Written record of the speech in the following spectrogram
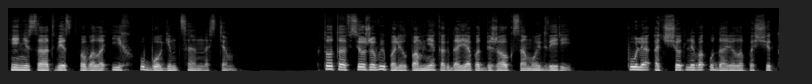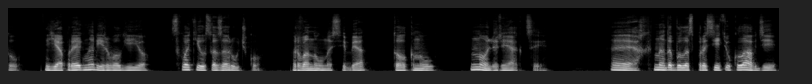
и не соответствовало их убогим ценностям. Кто-то все же выпалил по мне, когда я подбежал к самой двери. Пуля отчетливо ударила по щиту. Я проигнорировал ее, схватился за ручку, рванул на себя, толкнул. Ноль реакции. Эх, надо было спросить у Клавдии,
